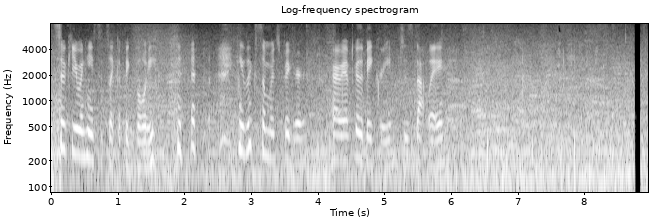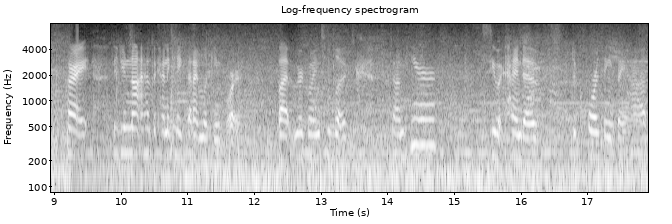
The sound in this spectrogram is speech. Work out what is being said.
It's so cute when he sits like a big boy. he looks so much bigger. All right, we have to go to the bakery, which is that way. All right, they do not have the kind of cake that I'm looking for, but we're going to look down here, see what kind of decor things they have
